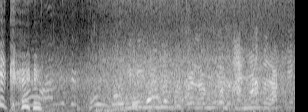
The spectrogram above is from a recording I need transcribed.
Hala,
